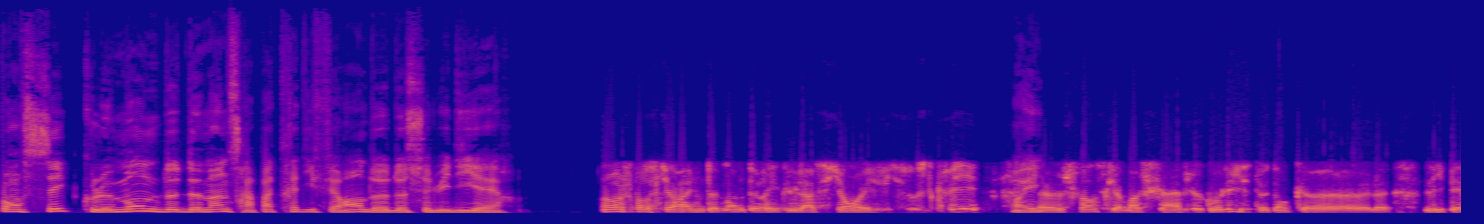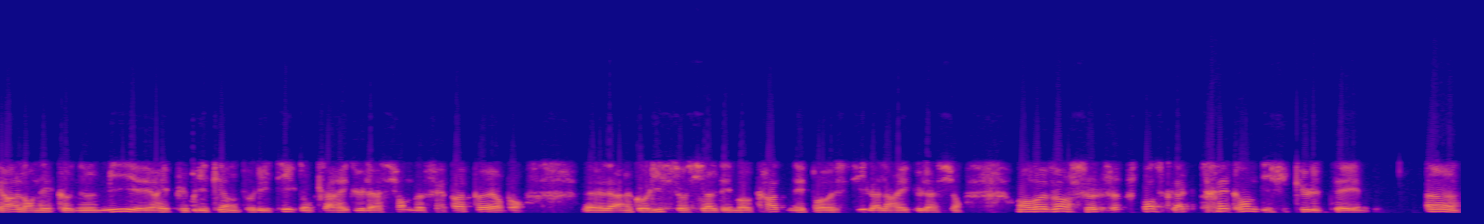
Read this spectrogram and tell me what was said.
pensez que le monde de demain ne sera pas très différent de, de celui d'hier? Non, je pense qu'il y aura une demande de régulation et j'y souscris. Oui. Euh, je pense que moi, je suis un vieux gaulliste, donc euh, libéral en économie et républicain en politique, donc la régulation ne me fait pas peur. Bon, euh, un gaulliste social-démocrate n'est pas hostile à la régulation. En revanche, je, je pense que la très grande difficulté un,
